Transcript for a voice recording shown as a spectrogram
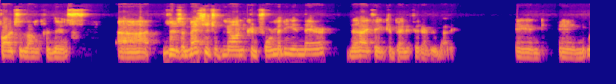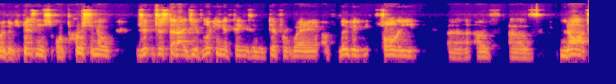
far too long for this, uh, there's a message of nonconformity in there that I think can benefit everybody and and whether it's business or personal, j- just that idea of looking at things in a different way, of living fully, uh, of of not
